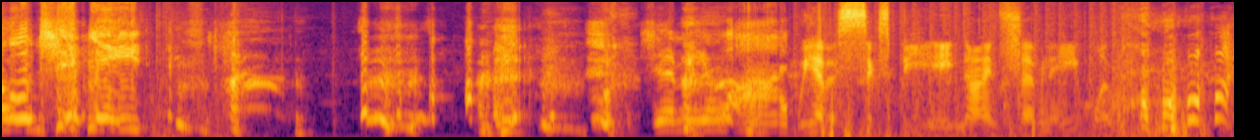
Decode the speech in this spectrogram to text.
Oh, Jimmy! Jimmy, what? We have a 6B897811.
